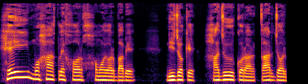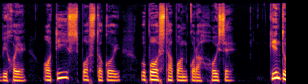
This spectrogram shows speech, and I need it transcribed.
সেই মহাক্লেশৰ সময়ৰ বাবে নিজকে সাজু কৰাৰ কাৰ্যৰ বিষয়ে অতি স্পষ্টকৈ উপস্থাপন কৰা হৈছে। কিন্তু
